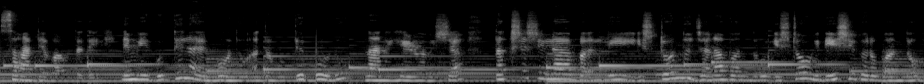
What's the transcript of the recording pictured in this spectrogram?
ಸಾಧ್ಯವಾಗ್ತದೆ. ನಿಮ್ಗೆ ಗೊತ್ತಿಲ್ಲ ಇರ್ಬೋದು ಅಥವಾ ಗೊತ್ತಿರ್ಬೋದು ನಾನು ಹೇಳುವ ವಿಷಯ. ತಕ್ಷಶಿಲಾ ಬಳಿ ಎಷ್ಟೊಂದು ಜನ ಬಂದು, ಎಷ್ಟೋ ವಿದೇಶಿಗರು ಬಂದು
